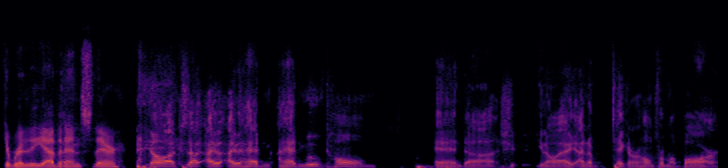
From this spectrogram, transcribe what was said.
get rid of the evidence there? No, because I, I I had I had moved home, and uh, she, you know, I ended up taking her home from a bar,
